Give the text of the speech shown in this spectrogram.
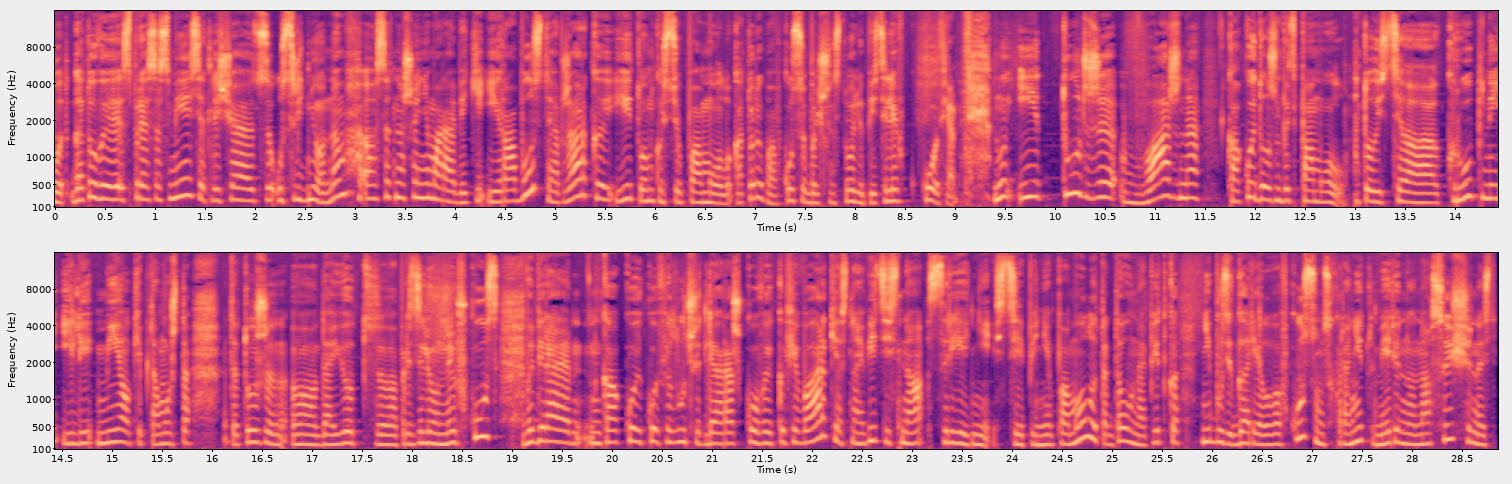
Вот. Готовые эспрессо-смеси отличаются усредненным а, соотношением арабики и робусты, обжаркой и тонкостью помола, который по вкусу большинство любителей кофе. Ну и тут же важно, какой должен быть помол. То есть крупный или мелкий, потому что это тоже дает определенный вкус. Выбирая, какой кофе лучше для рожковой кофеварки, остановитесь на средней степени помола, и тогда у напитка не будет горелого вкуса, он сохранит умеренную насыщенность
